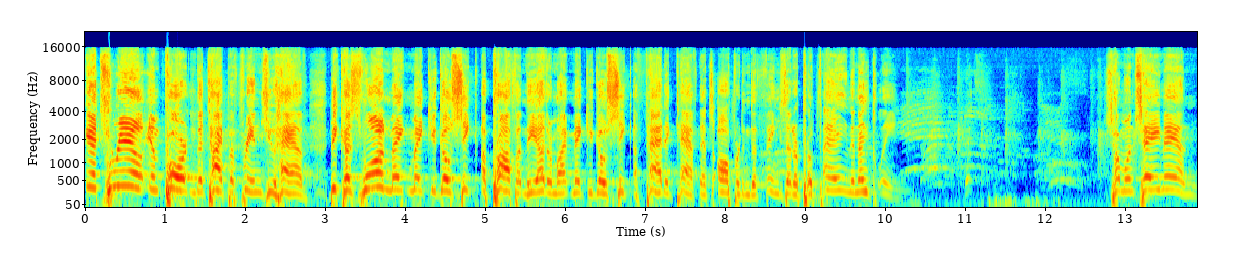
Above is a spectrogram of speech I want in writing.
It's real important the type of friends you have because one may make you go seek a prophet and the other might make you go seek a fatted calf that's offered in the things that are profane and unclean. Someone say amen.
